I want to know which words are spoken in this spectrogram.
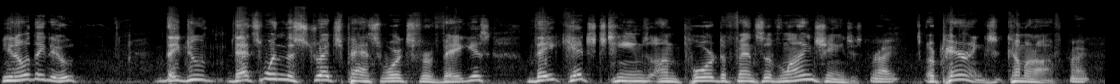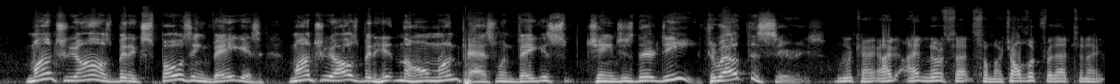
You know what they do? They do. That's when the stretch pass works for Vegas. They catch teams on poor defensive line changes Right, or pairings coming off. right. Montreal's been exposing Vegas. Montreal's been hitting the home run pass when Vegas changes their D throughout this series. Okay, I, I hadn't noticed that so much. I'll look for that tonight.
